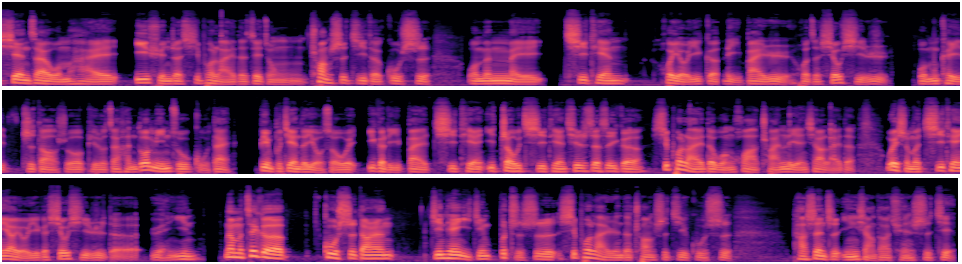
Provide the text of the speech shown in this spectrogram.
现在我们还依循着希伯来的这种创世纪的故事，我们每七天会有一个礼拜日或者休息日。我们可以知道说，比如在很多民族古代，并不见得有所谓一个礼拜七天、一周七天，其实这是一个希伯来的文化传联下来的。为什么七天要有一个休息日的原因？那么这个。故事当然，今天已经不只是希伯来人的创世纪故事，它甚至影响到全世界。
